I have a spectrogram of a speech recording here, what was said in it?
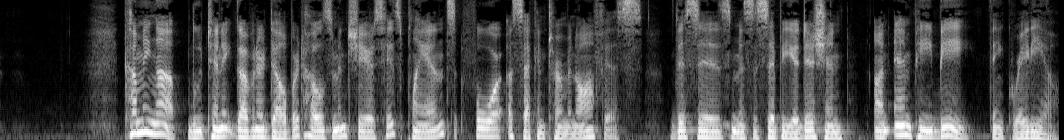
Coming up, Lieutenant Governor Delbert Hosemann shares his plans for a second term in office. This is Mississippi Edition on MPB Think Radio.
